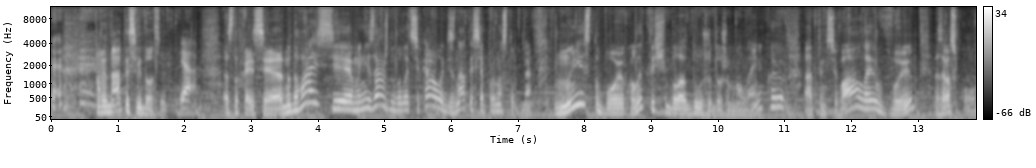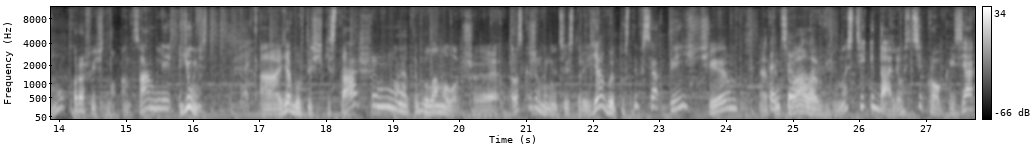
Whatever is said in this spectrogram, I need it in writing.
Передати свій досвід. Я Слухай, е, ну давай е, мені завжди було цікаво дізнатися про наступне. Ми з тобою, коли ти ще була дуже дуже маленькою, танцювали в зразковому хореографічному ансамблі Юність. А я був трішки старшим, ти була молодшою. Розкажи мені цю історію. Я випустився, ти ще е, танцювала Танцювала. в юності. І далі, ось ці кроки. Як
